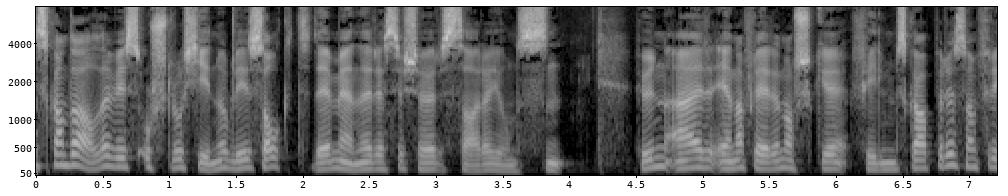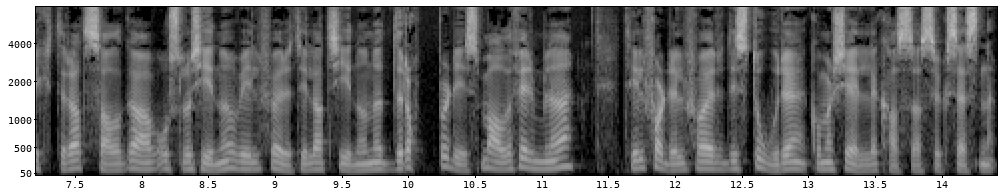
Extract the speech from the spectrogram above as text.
skandale hvis Oslo kino blir solgt. Det mener regissør Sara Johnsen. Hun er en av flere norske filmskapere som frykter at salget av Oslo kino vil føre til at kinoene dropper de smale filmene, til fordel for de store kommersielle kassasuksessene.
